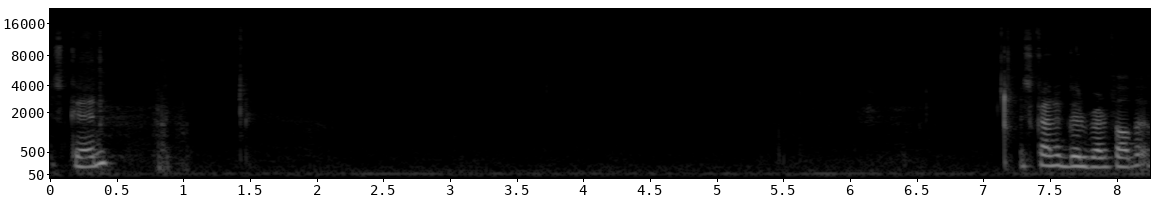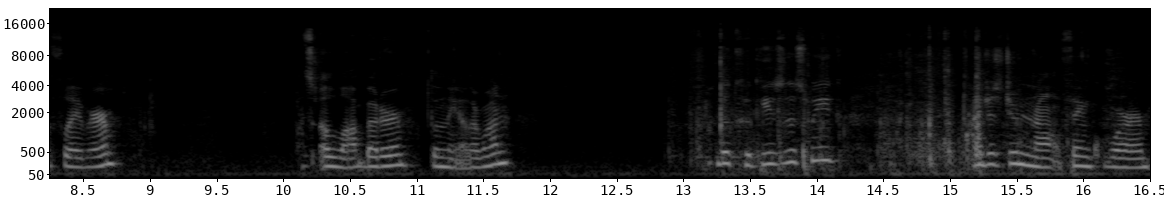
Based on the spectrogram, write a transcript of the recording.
is good. It's got a good red velvet flavor. It's a lot better than the other one. The cookies this week, I just do not think were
